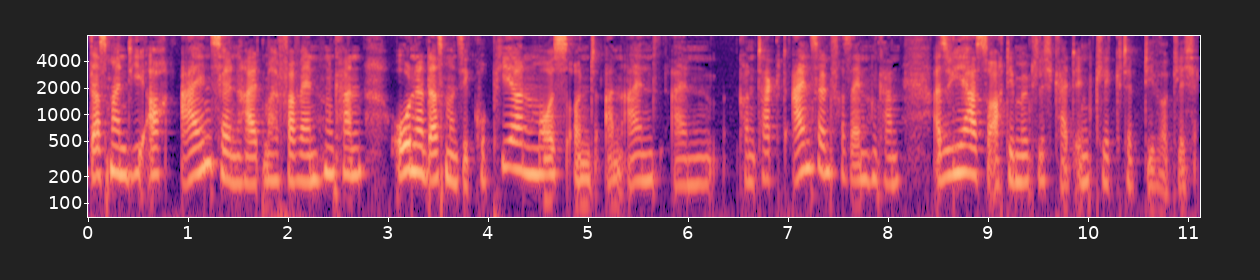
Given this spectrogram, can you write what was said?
dass man die auch einzeln halt mal verwenden kann, ohne dass man sie kopieren muss und an einen, einen Kontakt einzeln versenden kann. Also hier hast du auch die Möglichkeit in Clicktip, die wirklich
